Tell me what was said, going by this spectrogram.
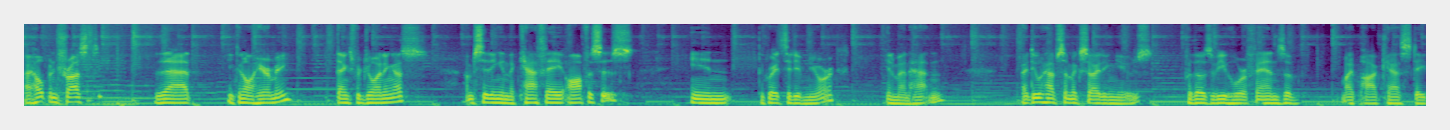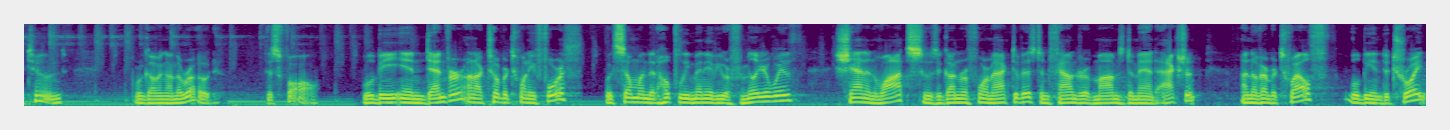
I hope and trust that you can all hear me. Thanks for joining us. I'm sitting in the cafe offices in the great city of New York, in Manhattan. I do have some exciting news. For those of you who are fans of my podcast, stay tuned. We're going on the road this fall. We'll be in Denver on October 24th with someone that hopefully many of you are familiar with, Shannon Watts, who's a gun reform activist and founder of Moms Demand Action. On November 12th, we'll be in Detroit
